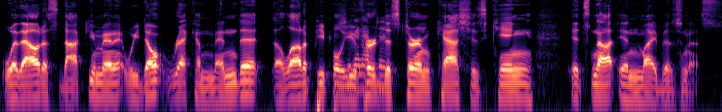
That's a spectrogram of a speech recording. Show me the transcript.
without us document it. We don't recommend it. A lot of people, you're you've heard to- this term, cash is king. It's not in my business.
